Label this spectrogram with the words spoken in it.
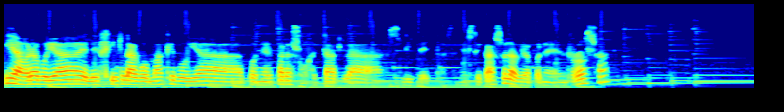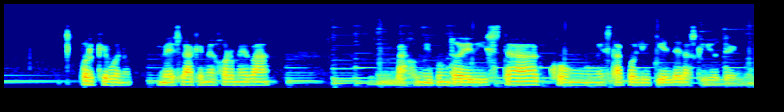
Y ahora voy a elegir la goma que voy a poner para sujetar las libretas. En este caso la voy a poner en rosa porque bueno, es la que mejor me va bajo mi punto de vista con esta polipiel de las que yo tengo.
